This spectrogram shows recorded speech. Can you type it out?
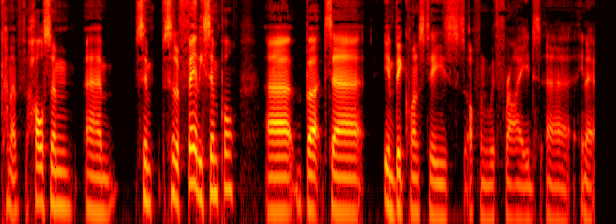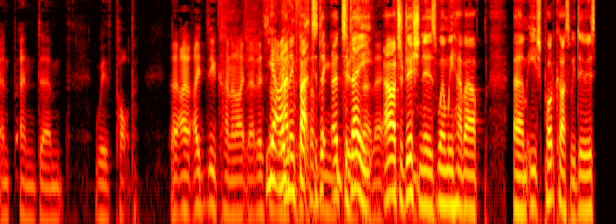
kind of wholesome, um, sim- sort of fairly simple, uh, but uh, in big quantities, often with fried, uh, you know, and and um, with pop. Uh, I, I do kind of like that. There's Yeah, and in fact, today, uh, today our tradition is when we have our um, each podcast we do is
